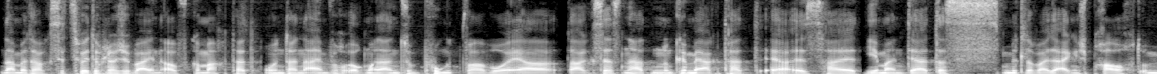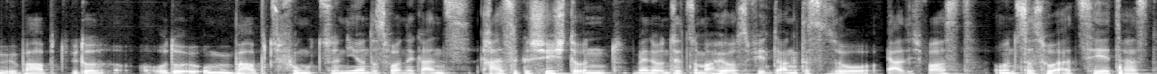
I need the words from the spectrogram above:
nachmittags die zweite Flasche Wein aufgemacht hat und dann einfach irgendwann an so einem Punkt war, wo er da gesessen hat und gemerkt hat, er ist halt jemand, der das mittlerweile eigentlich braucht, um überhaupt wieder oder um überhaupt zu funktionieren. Das war eine ganz krasse Geschichte und wenn du uns jetzt nochmal hörst, vielen Dank, dass du so ehrlich warst, uns das so erzählt hast.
